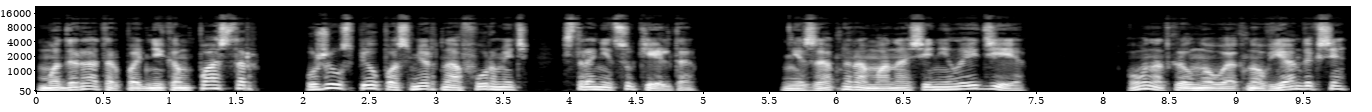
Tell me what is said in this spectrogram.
Модератор под ником Пастор уже успел посмертно оформить страницу Кельта. Внезапно Романа осенила идея. Он открыл новое окно в Яндексе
